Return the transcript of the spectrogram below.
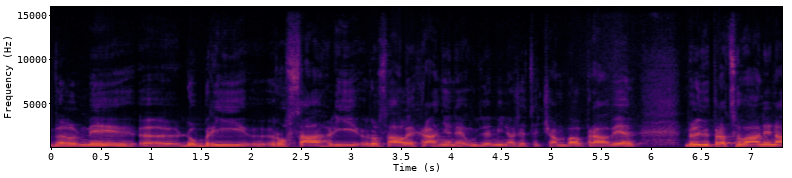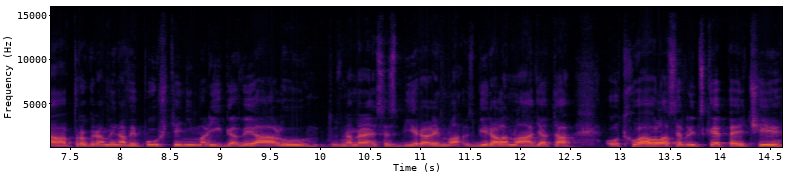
velmi dobrý, rozsáhlý, rozsáhle chráněné území území na řece Čambal právě. Byly vypracovány na programy na vypouštění malých gaviálů, to znamená, že se sbírali, sbírala mláďata, odchovávala se v lidské péči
